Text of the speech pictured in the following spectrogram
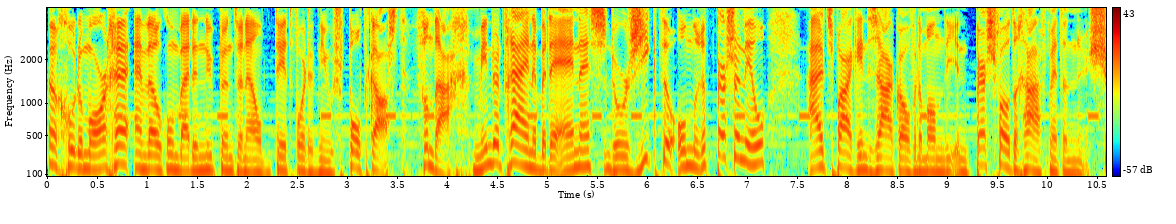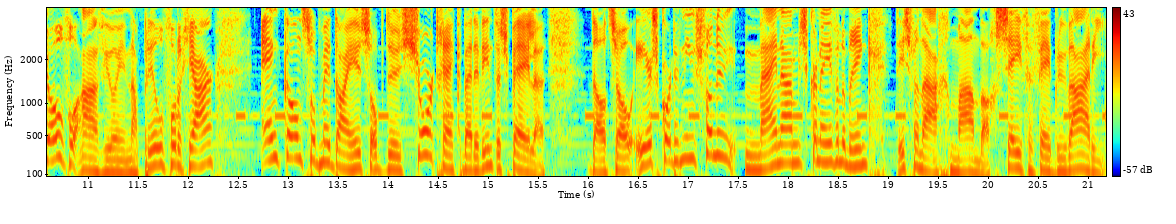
Een goedemorgen en welkom bij de Nu.nl Dit Wordt Het Nieuws podcast. Vandaag minder treinen bij de NS door ziekte onder het personeel. Uitspraak in de zaak over de man die een persfotograaf met een shovel aanviel in april vorig jaar. En kans op medailles op de shorttrack bij de winterspelen. Dat zo eerst kort het nieuws van nu. Mijn naam is Carne van der Brink. Het is vandaag maandag 7 februari.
